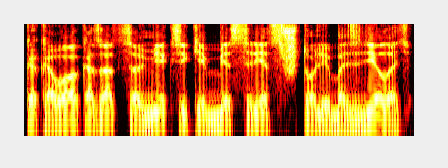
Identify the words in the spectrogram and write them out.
каково оказаться в Мексике без средств что-либо сделать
